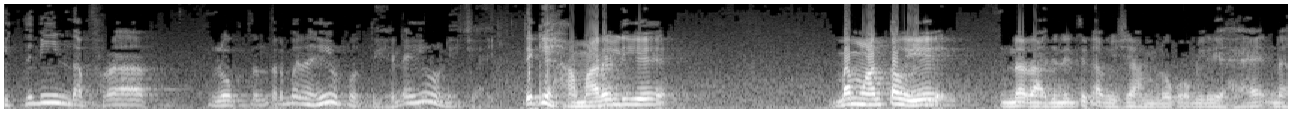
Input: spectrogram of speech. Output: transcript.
इतनी नफरत लोकतंत्र में नहीं होती है नहीं होनी चाहिए। देखिए हमारे लिए मैं मानता हूँ ये न राजनीति का विषय हम लोगों के लिए है न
